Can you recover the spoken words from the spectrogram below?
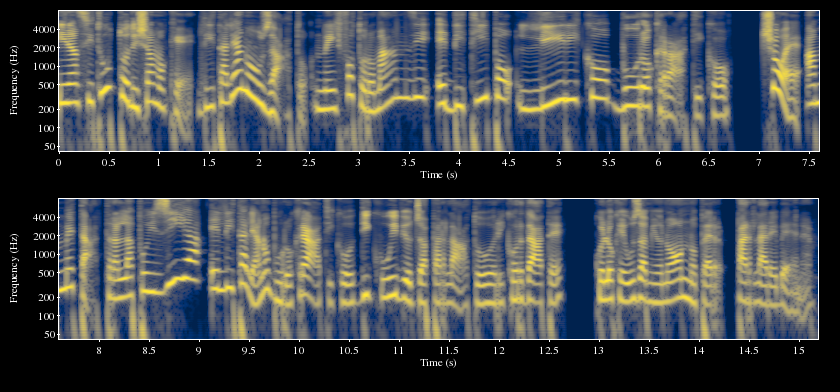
Innanzitutto diciamo che l'italiano usato nei fotoromanzi è di tipo lirico-burocratico, cioè a metà tra la poesia e l'italiano burocratico, di cui vi ho già parlato, ricordate? Quello che usa mio nonno per parlare bene.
